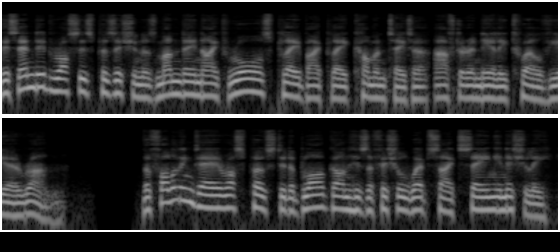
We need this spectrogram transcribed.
This ended Ross's position as Monday Night Raw's play-by-play commentator after a nearly 12-year run. The following day Ross posted a blog on his official website saying initially,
